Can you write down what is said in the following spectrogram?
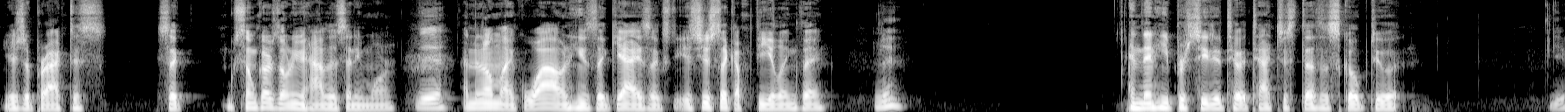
years of practice he's like some cars don't even have this anymore Yeah. and then i'm like wow and he's like yeah he's like it's just like a feeling thing Yeah. and then he proceeded to attach a stethoscope to it Yeah.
